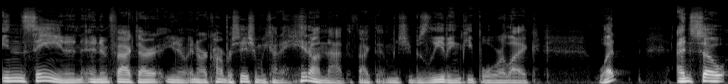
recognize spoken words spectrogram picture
insane. And, and in fact, our you know in our conversation we kind of hit on that the fact that when she was leaving, people were like, "What?" And so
